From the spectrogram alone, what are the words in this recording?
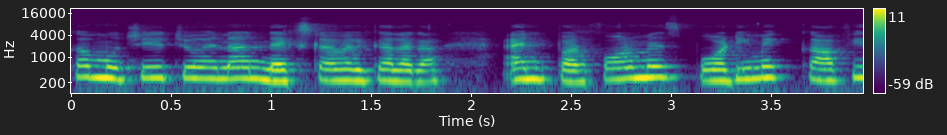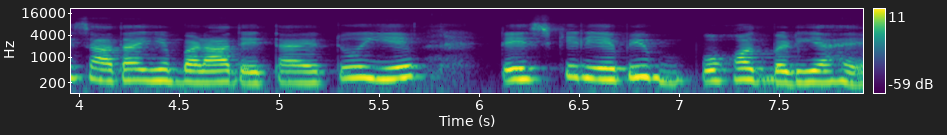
का मुझे जो है ना नेक्स्ट लेवल का लगा। एंड परफॉर्मेंस बॉडी में काफ़ी ज़्यादा ये बढ़ा देता है। तो ये टेस्ट के लिए भी बहुत बढ़िया है।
